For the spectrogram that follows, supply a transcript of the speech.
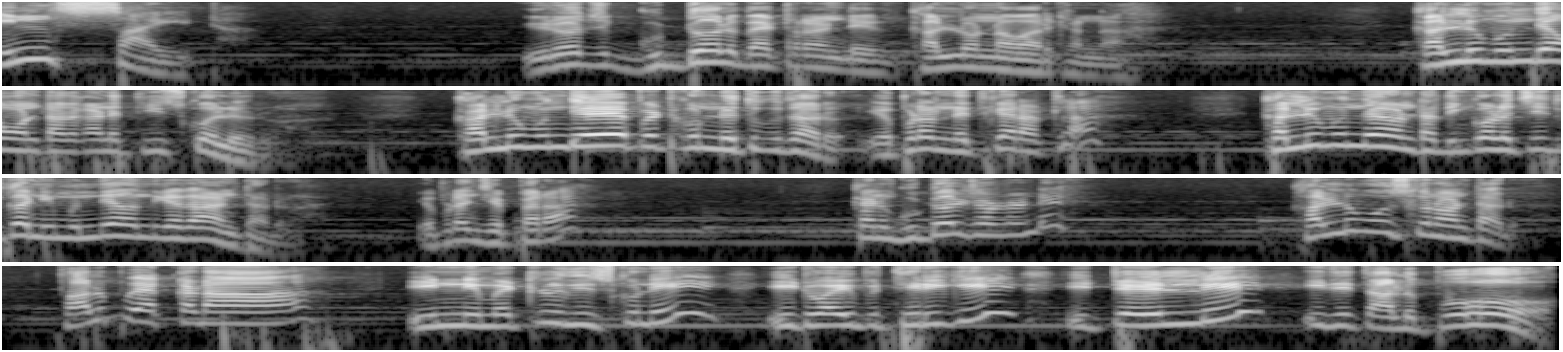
insight ఈరోజు గుడ్డోలు బెటర్ అండి కళ్ళు ఉన్నవారి కన్నా కళ్ళు ముందే ఉంటుంది కానీ తీసుకోలేరు. కళ్ళు ముందే పెట్టుకుని నెతుకుతారు ఎప్పుడన్నా నెతికారు అట్లా? కళ్ళు ముందే ఉంటుంది. ఇంకోళ్ళు చేతికో నీ ముందే ఉంది కదా అంటారు. ఎప్పుడైనా చెప్పారా? కానీ గుడ్డోలు చూడండి. కళ్ళు మూసుకుని ఉంటారు తలుపు ఎక్కడా? ఇన్ని మెట్లు తీసుకుని ఇటువైపు తిరిగి ఇటు వెళ్ళి ఇది తలుపు.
